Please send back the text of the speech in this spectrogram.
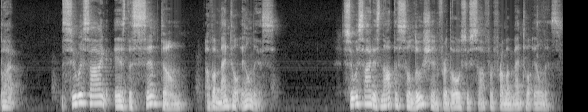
But suicide is the symptom of a mental illness. Suicide is not the solution for those who suffer from a mental illness.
